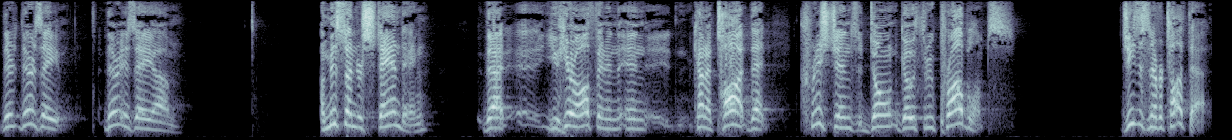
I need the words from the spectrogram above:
There, there's a, there is a, um, a misunderstanding that uh, you hear often and, and kind of taught that Christians don't go through problems. Jesus never taught that.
